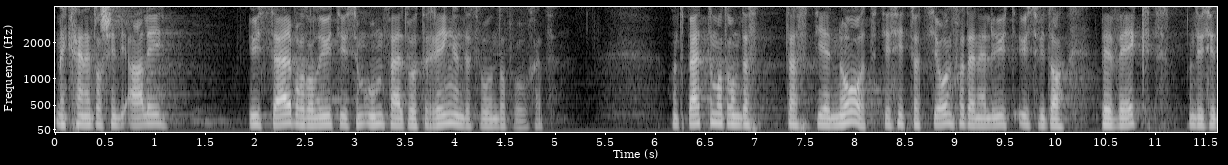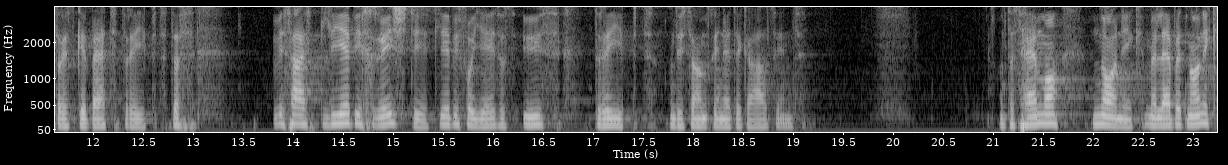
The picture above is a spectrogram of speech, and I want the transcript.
wir kennen wahrscheinlich alle uns selber oder Leute in unserem Umfeld, die dringend ein Wunder brauchen. Und beten wir darum, dass, dass die Not, die Situation von diesen Leuten uns wieder bewegt und uns wieder ins Gebet treibt. Dass, es heißt, die Liebe Christi, die Liebe von Jesus uns treibt und uns andere nicht egal sind. Und das haben wir noch nicht. Wir leben noch nicht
